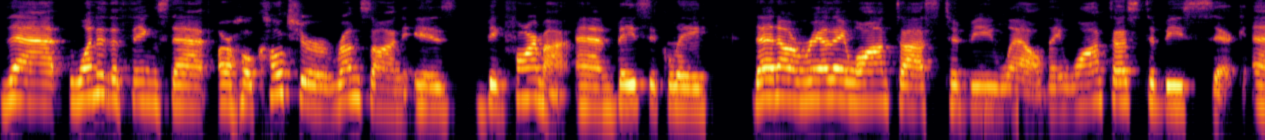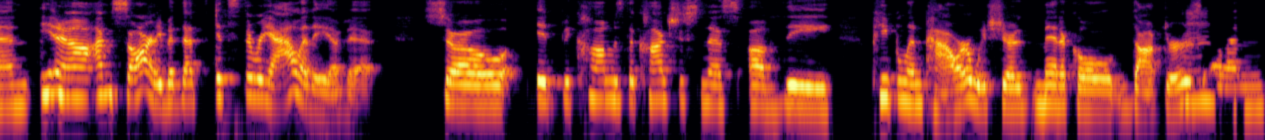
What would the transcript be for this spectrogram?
that one of the things that our whole culture runs on is big pharma and basically they don't really want us to be well. They want us to be sick. And, you know, I'm sorry, but that's, it's the reality of it. So it becomes the consciousness of the people in power, which are medical doctors mm-hmm. and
